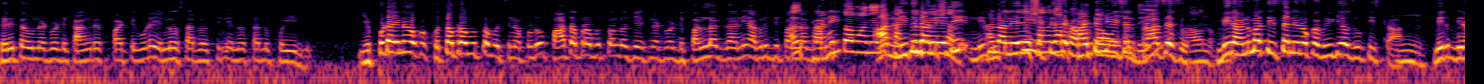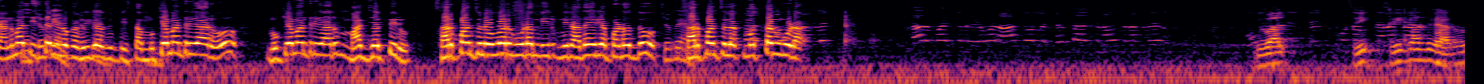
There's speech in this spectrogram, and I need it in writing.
చరిత్ర ఉన్నటువంటి కాంగ్రెస్ పార్టీ కూడా ఎన్నోసార్లు వచ్చింది ఎన్నోసార్లు పోయింది. ఎప్పుడైనా ఒక కొత్త ప్రభుత్వం వచ్చినప్పుడు పాత ప్రభుత్వంలో చేసినటువంటి పనులకు కానీ అభివృద్ధి పనులకు కానీ ఆ నిధులు అనేది నిధులు అనేది కంటిన్యూషన్. ప్రాసెస్. మీరు అనుమతిస్తే నేను ఒక వీడియో చూపిస్తా. మీరు మీరు అనుమతిస్తే నేను ఒక వీడియో చూపిస్తా. ముఖ్యమంత్రి గారు ముఖ్యమంత్రి గారు మాకు చెప్పిరు. సర్పంచులు ఎవరు కూడా మీరు మీరు అధైర్యపడొద్దు. సర్పంచులకు మొత్తం కూడా. ఇవాళ శ్రీ శ్రీకాంత్ గారు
